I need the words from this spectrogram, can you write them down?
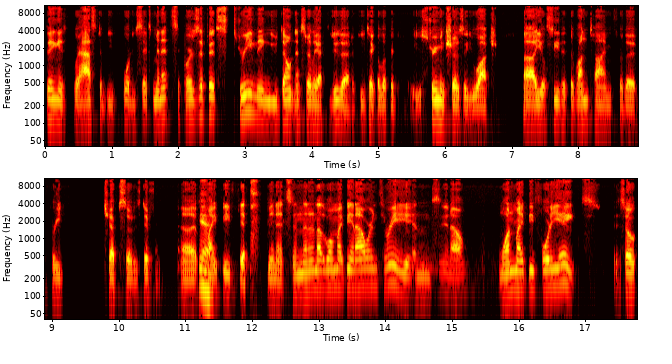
thing is has to be 46 minutes, whereas if it's streaming, you don't necessarily have to do that. If you take a look at streaming shows that you watch, uh, you'll see that the runtime for the for each episode is different. Uh, it Yeah. might be 50 minutes, and then another one might be an hour and three, and you know, one might be 48. So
